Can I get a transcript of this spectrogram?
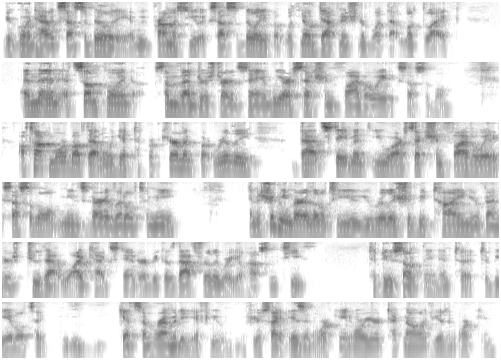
you're going to have accessibility. And we promise you accessibility, but with no definition of what that looked like. And then at some point, some vendors started saying, we are section 508 accessible. I'll talk more about that when we get to procurement, but really that statement, you are section 508 accessible, means very little to me. And it should mean very little to you. You really should be tying your vendors to that WCAG standard because that's really where you'll have some teeth to do something and to, to be able to get some remedy if you if your site isn't working or your technology isn't working.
